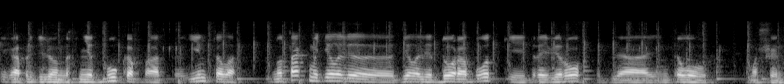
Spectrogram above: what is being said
определенных нетбуков от Intel. Но так мы делали, делали доработки драйверов для интеловых машин.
